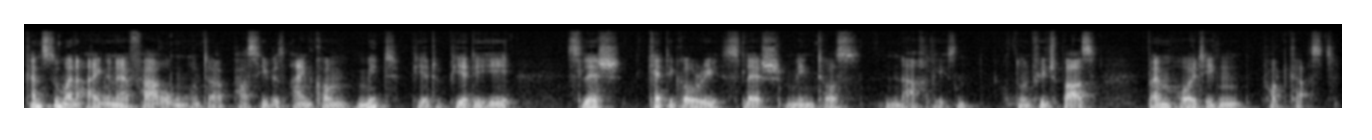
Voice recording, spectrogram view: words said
kannst du meine eigenen Erfahrungen unter passives Einkommen mit peertopeer.de slash category slash Mintos nachlesen. Und nun viel Spaß beim heutigen Podcast.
